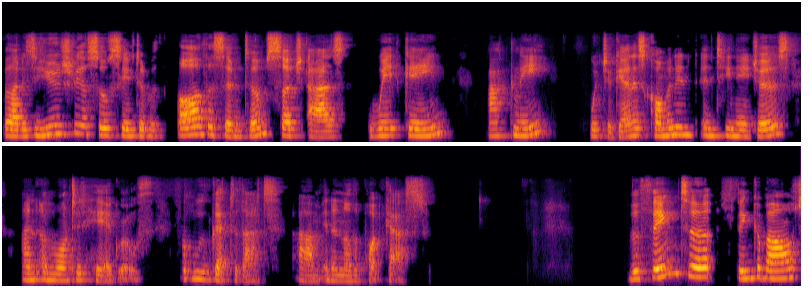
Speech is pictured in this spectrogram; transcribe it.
but that is usually associated with other symptoms such as weight gain, acne, which again is common in, in teenagers, and unwanted hair growth. But we'll get to that um, in another podcast. The thing to think about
